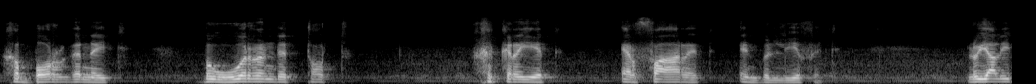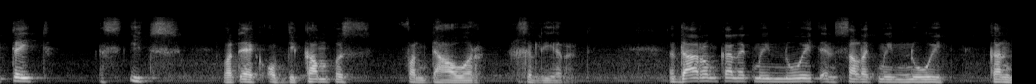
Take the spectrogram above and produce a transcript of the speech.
geborgenheid behorende tot gekry het, ervaar het en beleef het. Loyaliteit is iets wat ek op die kampus van Douwer geleer het. En daarom kan ek my nooit en sal ek my nooit kan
